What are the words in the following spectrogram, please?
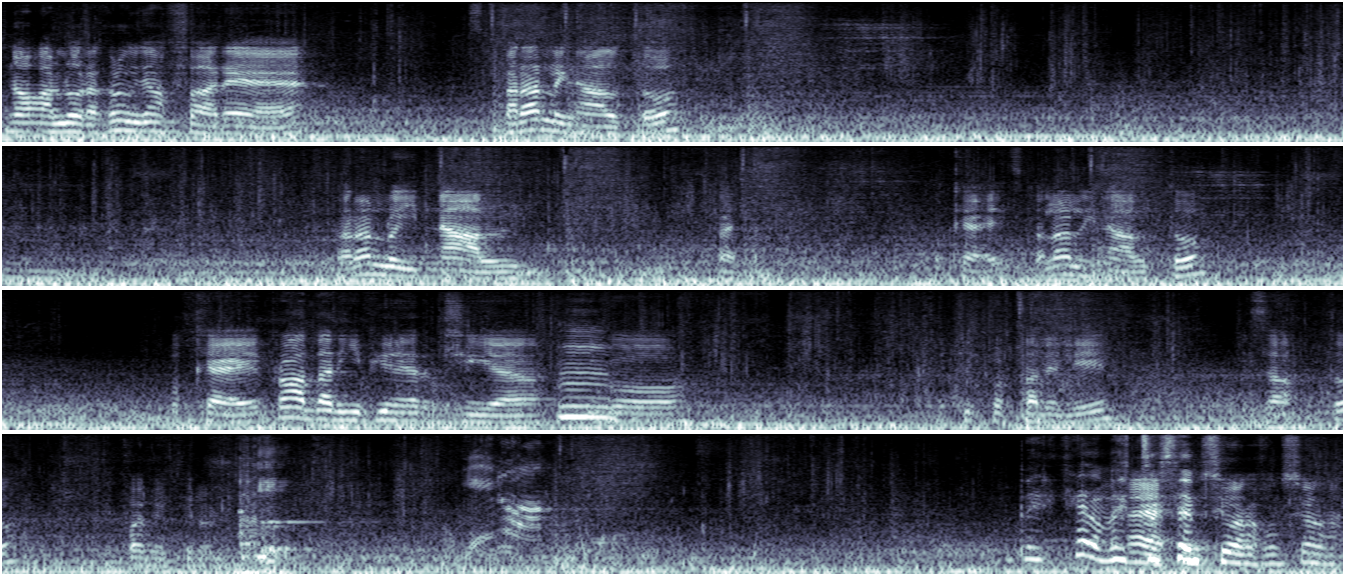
No, allora quello che dobbiamo fare è spararlo in alto. Mm. Spararlo in alto. Aspetta. Ok, spararlo in alto. Ok, prova a dargli più energia. Tipo. Metti il portale lì. Esatto. E poi mettilo lì. Perché lo metto Eh, sempre? funziona, funziona.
